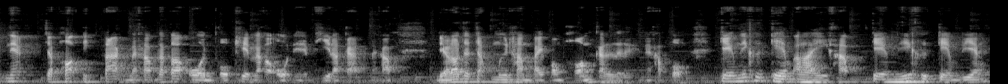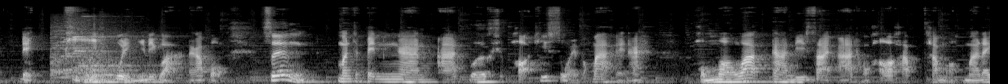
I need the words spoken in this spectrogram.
ลิปเนี้ยจะเพาะติดตั้งนะครับ แล้วก็โอนโทเค็นแล้วก็โอน NFT ล้วกันนะครับ เดี๋ยวเราจะจับมือทำไปพร้อม ๆ กันเลยนะครับผม เกมนี้คือเกมอะไรครับ เกมนี้คือเกมเลี้ยงเด็กผีพูดอย่างนี้ดีกว่านะครับผม ซึ่งมันจะเป็นงานอาร์ตเวิร์กเฉพาะที่สวยมากๆเลยนะผมมองว่าการดีไซน์อาร์ตของเขาครับทำออกมาได้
